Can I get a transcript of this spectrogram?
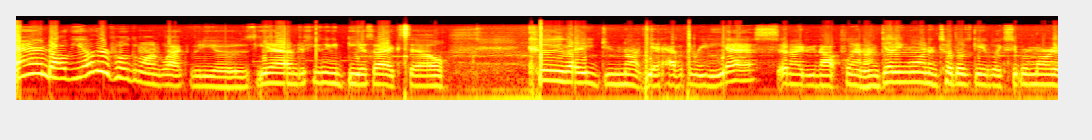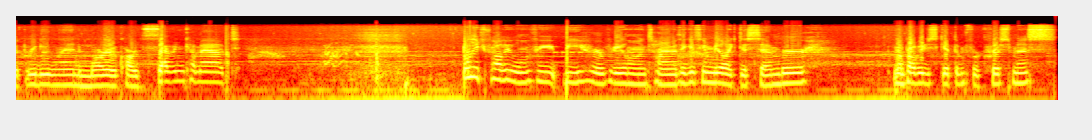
And all the other Pokemon Black videos. Yeah, I'm just using a DSi XL because I do not yet have a 3DS, and I do not plan on getting one until those games like Super Mario 3D Land and Mario Kart 7 come out. Which probably won't be for a pretty long time. I think it's going to be like December. I'll probably just get them for Christmas.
